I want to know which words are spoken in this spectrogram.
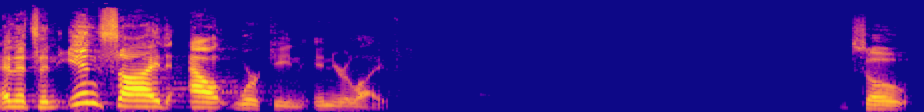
And it's an inside out working in your life. So,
